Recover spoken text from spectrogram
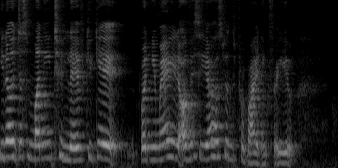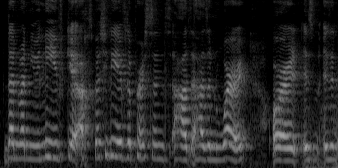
you know just money to leave کیونکہ when you marry obviously your husband providing for you then when you leave کہ especially if the person has an work ینشل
